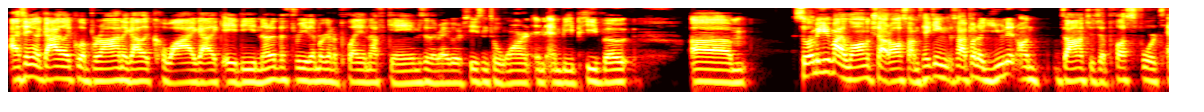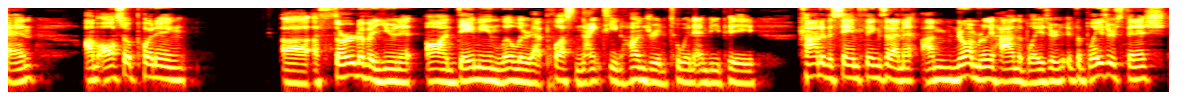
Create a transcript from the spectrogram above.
I think a guy like LeBron, a guy like Kawhi, a guy like AD, none of the three of them are going to play enough games in the regular season to warrant an MVP vote. Um, so let me give my long shot also. I'm taking, so I put a unit on Doncic at plus 410. I'm also putting uh, a third of a unit on Damian Lillard at plus 1900 to win MVP. Kind of the same things that I meant. I know I'm really high on the Blazers. If the Blazers finish,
